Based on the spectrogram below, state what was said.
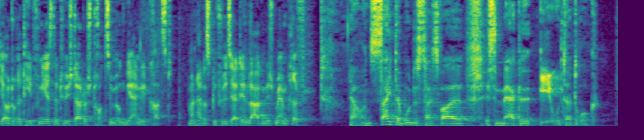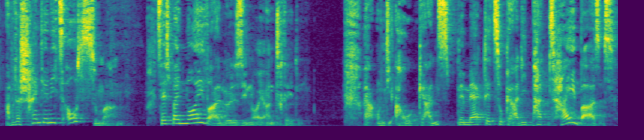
Die Autorität von ihr ist natürlich dadurch trotzdem irgendwie angekratzt. Man hat das Gefühl, sie hat den Laden nicht mehr im Griff. Ja, und seit der Bundestagswahl ist Merkel eh unter Druck. Aber das scheint ja nichts auszumachen. Selbst bei Neuwahlen würde sie neu antreten. Ja, und die Arroganz bemerkt jetzt sogar die Parteibasis.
